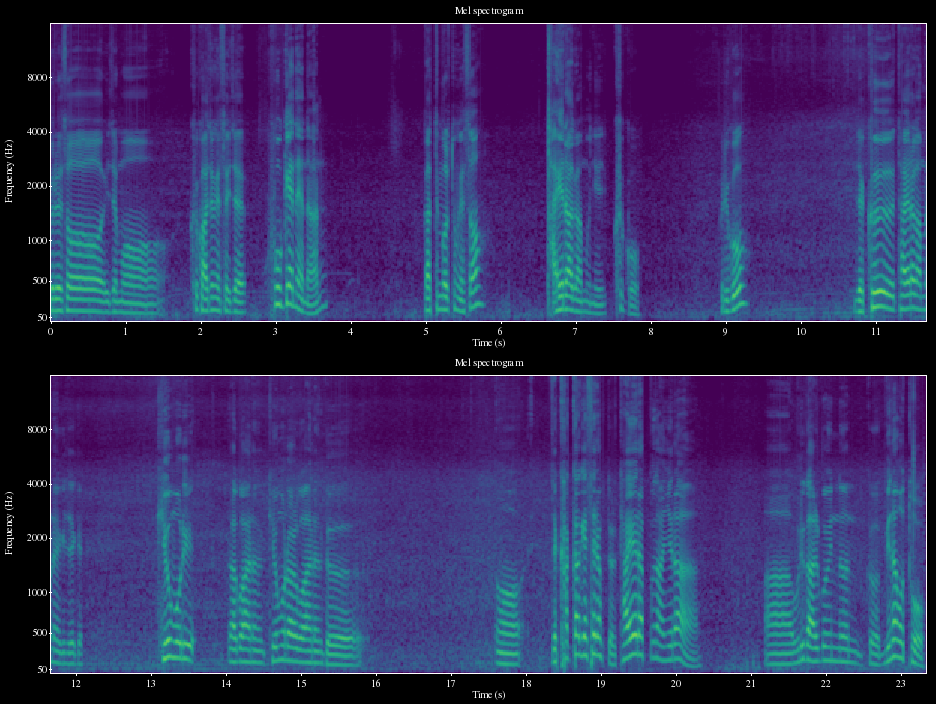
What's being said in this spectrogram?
그래서 이제 뭐 그 과정에서 이제 호게네난 같은 걸 통해서 다이라 가문이 크고 그리고 이제 그 다이라 가문에 이제 기요모리라고 하는 기요모라고 하는 그 어 이제 각각의 세력들 다이라뿐 아니라 아 우리가 알고 있는 그 미나모토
